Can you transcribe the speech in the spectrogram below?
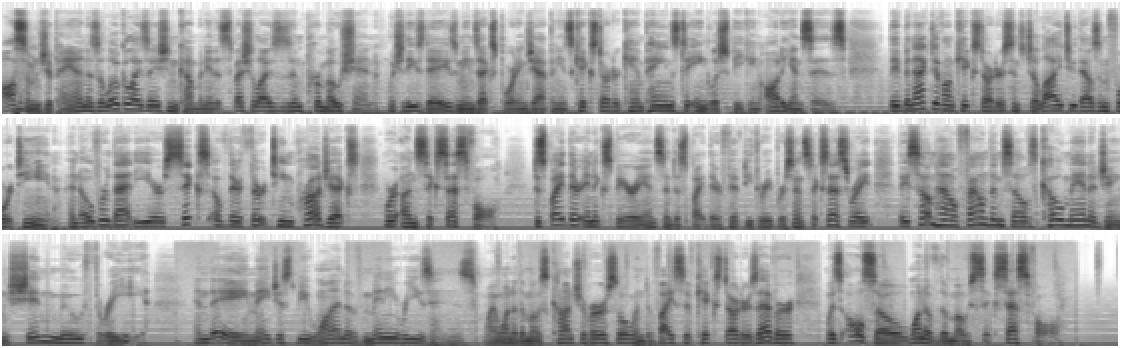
Awesome Japan is a localization company that specializes in promotion, which these days means exporting Japanese Kickstarter campaigns to English speaking audiences. They've been active on Kickstarter since July 2014, and over that year, six of their 13 projects were unsuccessful. Despite their inexperience and despite their 53% success rate, they somehow found themselves co managing Shenmue 3 and they may just be one of many reasons why one of the most controversial and divisive Kickstarters ever was also one of the most successful.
